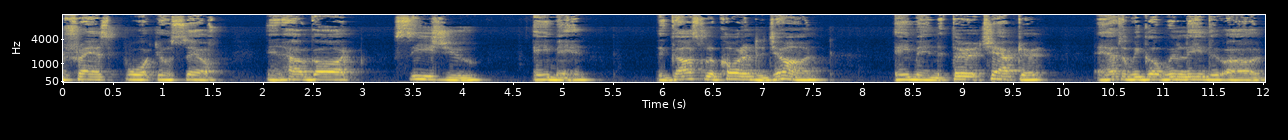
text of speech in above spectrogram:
to transport yourself and how God sees you, amen. The gospel according to John, amen, the third chapter, after we go, we'll leave the uh,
